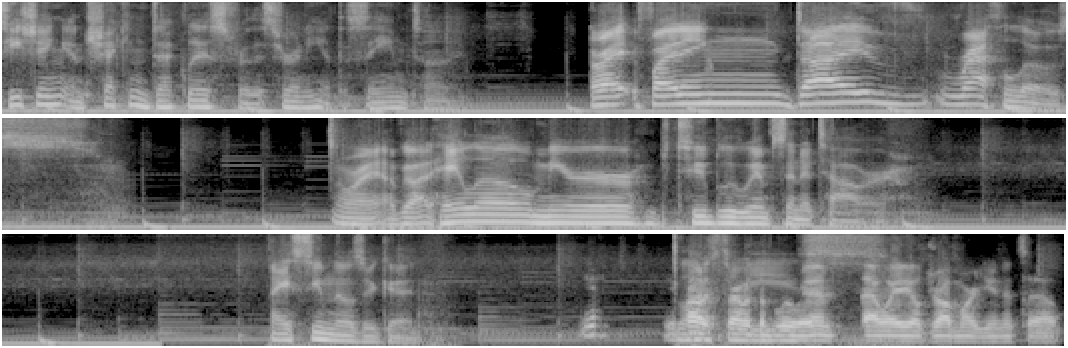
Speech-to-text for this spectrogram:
Teaching and checking deck lists for the tourney at the same time. All right, fighting Dive Rathalos. All right, I've got Halo, Mirror, two blue imps, and a tower. I assume those are good. Yeah. You probably of start with the blue threes. imps. That way you'll draw more units out.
